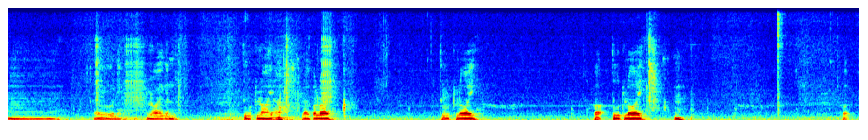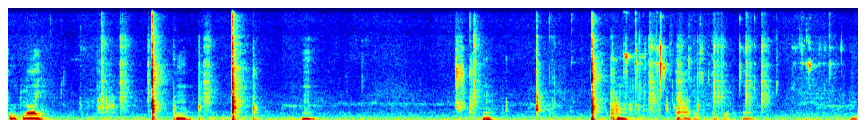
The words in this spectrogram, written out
อืม ลอยกัน ตูดลอย เอ้าลอยก็ลอย ตูดลอยเพาะตูดลอยอืมเพาะตูดลอย อืม อืม อืม อืมเอาเอืมอืม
